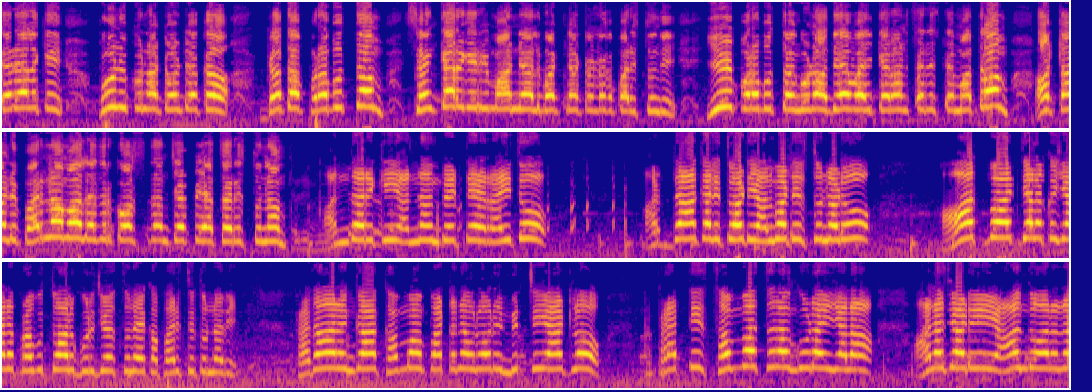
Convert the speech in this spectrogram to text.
చర్యలకి పూనుకున్నటువంటి ఒక గత ప్రభుత్వం శంకరగిరి మాన్యాలు పట్టినటువంటి ఒక పరిస్థితి ఈ ప్రభుత్వం కూడా అదే వైఖరి అనుసరిస్తే మాత్రం అట్లాంటి పరిణామాలు ఎదుర్కోవస్తుందని చెప్పి హెచ్చరిస్తున్నాం. అందరికీ అన్నం పెట్టే రైతు అర్ధాకలితోటి అలమటిస్తున్నాడు. ఆత్మహత్యలకు ఇలా ప్రభుత్వాలు గురి చేస్తున్న యొక్క పరిస్థితి ఉన్నది. ప్రధానంగా ఖమ్మం పట్టణంలోని మిర్చి యాట్లో ప్రతి సంవత్సరం కూడా ఇలా అలజడి ఆందోళన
